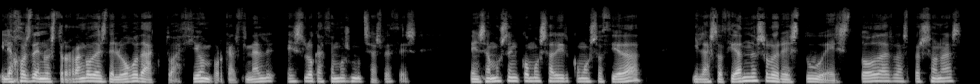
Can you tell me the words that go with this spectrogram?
y lejos de nuestro rango, desde luego, de actuación, porque al final es lo que hacemos muchas veces. Pensamos en cómo salir como sociedad, y la sociedad no solo eres tú, eres todas las personas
